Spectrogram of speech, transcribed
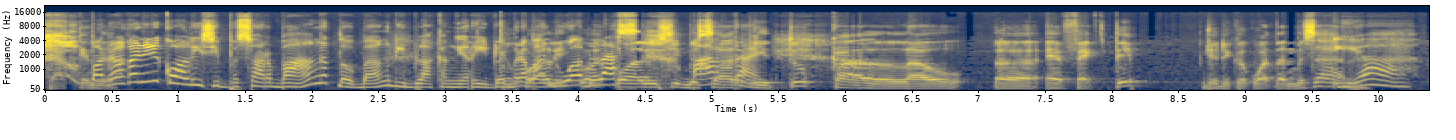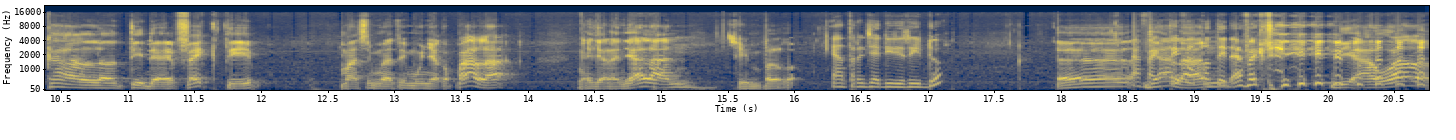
yakin Padahal kan ini koalisi besar banget loh Bang di belakangnya Rido. Berapa? Koali- 12 koalisi besar partai. itu kalau eh, efektif jadi kekuatan besar. Iya. Kalau tidak efektif, masing-masing punya kepala, nggak jalan-jalan. Simple kok. Yang terjadi di Rido? Eh, Efektif jalan. atau tidak efektif? Di awal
